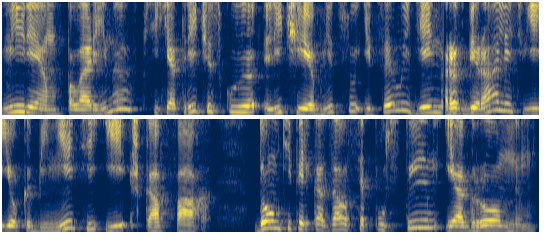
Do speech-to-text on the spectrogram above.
Мириам Паларина в психиатрическую лечебницу и целый день разбирались в ее кабинете и шкафах. Дом теперь казался пустым и огромным.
